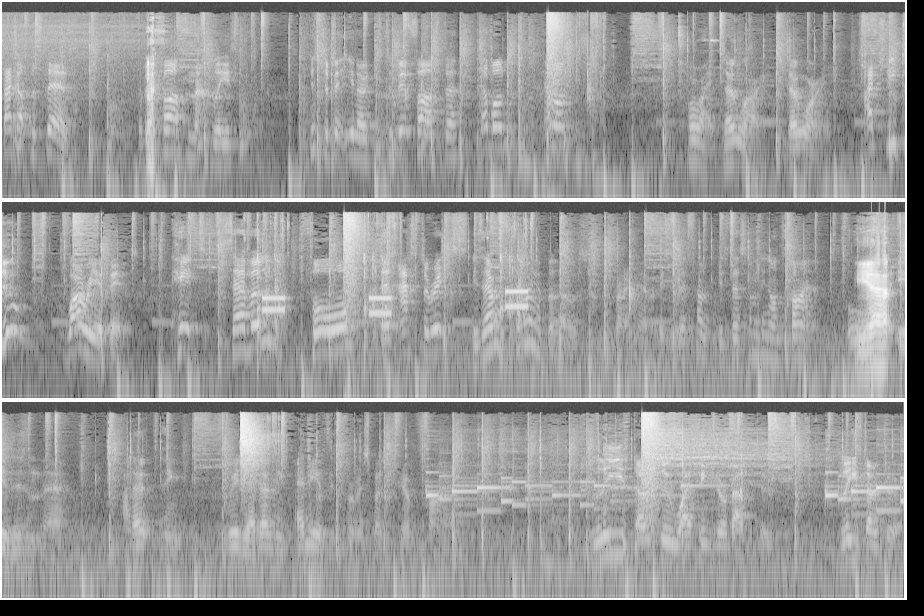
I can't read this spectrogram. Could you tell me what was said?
back up the stairs. A bit faster than that, please. Just a bit, you know, just a bit faster. Come on, come on. All right, don't worry, don't worry. Actually, do worry a bit. Hit seven, four, then asterisk. Is there a fire below us right now? Is there, some, is there something on fire? all Yeah. there is, isn't there? I don't think, really, I don't think any of this room is supposed to be on fire. Please don't do what I think you're about to do. Please don't do it.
